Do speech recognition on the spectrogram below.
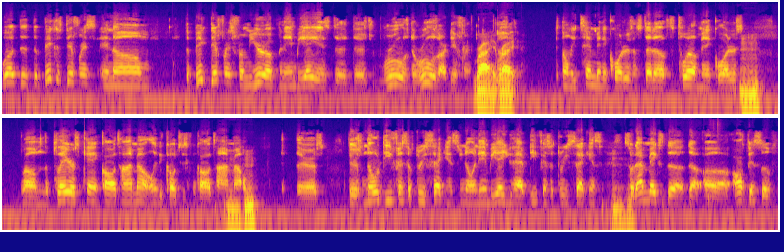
Well, the the biggest difference in um the big difference from Europe and the NBA is the the rules. The rules are different. Right, right. It's only ten minute quarters instead of twelve minute quarters. Mm-hmm. Um, the players can't call timeout; only the coaches can call timeout. Mm-hmm. There's there's no defensive three seconds. You know, in the NBA, you have defensive three seconds, mm-hmm. so that makes the the uh, offensive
